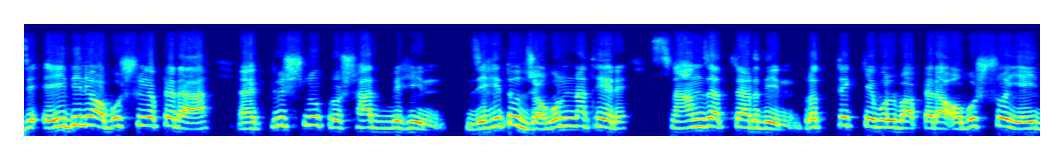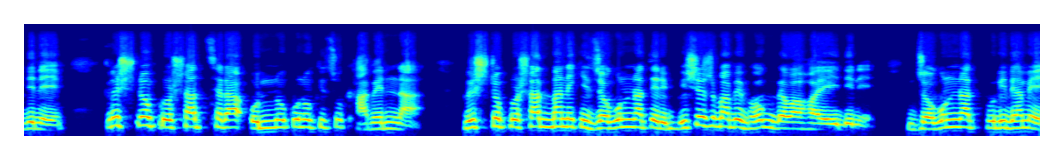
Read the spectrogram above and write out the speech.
যে এই দিনে অবশ্যই আপনারা কৃষ্ণ প্রসাদবিহীন যেহেতু জগন্নাথের স্নান যাত্রার দিন, প্রত্যেককে বলব আপনারা অবশ্যই এই দিনে কৃষ্ণ প্রসাদ ছাড়া অন্য কোনো কিছু খাবেন না। কৃষ্ণ প্রসাদ মানে কি? জগন্নাথের বিশেষভাবে ভোগ দেওয়া হয় এই দিনে। জগন্নাথ পুরীধামে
